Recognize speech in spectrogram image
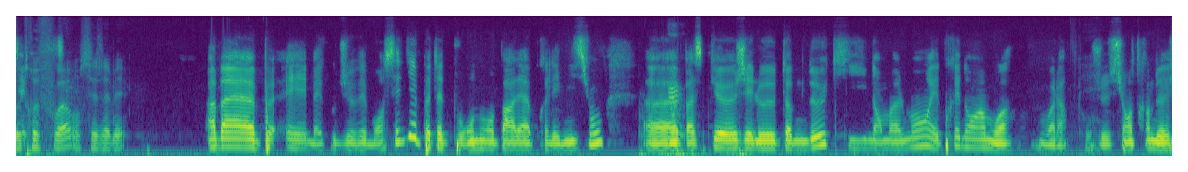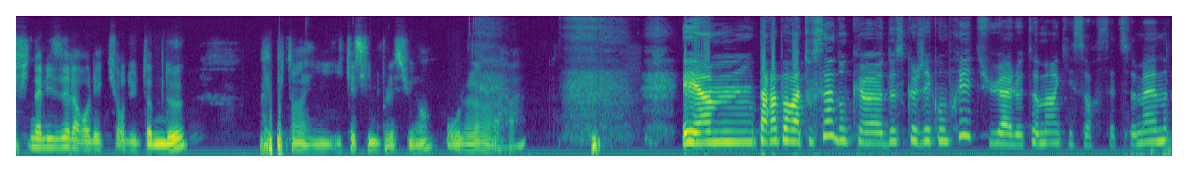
autre fois, on sait jamais. Ah bah, eh bah écoute, je vais me renseigner. Peut-être pourrons-nous en parler après l'émission, euh, Mm. parce que j'ai le tome 2 qui normalement est prêt dans un mois. Voilà. Je suis en train de finaliser la relecture du tome 2. Mais putain, qu'est-ce qu'il me plaît celui-là? Oh là là. Et euh, par rapport à tout ça, donc euh, de ce que j'ai compris, tu as le tome 1 qui sort cette semaine,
